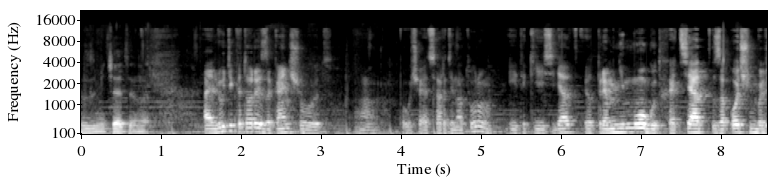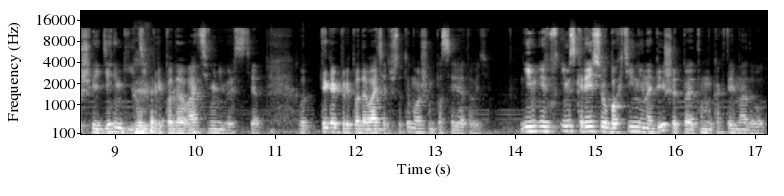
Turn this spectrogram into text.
Замечательно. А люди, которые заканчивают, а, получается, ординатуру, и такие сидят, и вот прям не могут, хотят за очень большие деньги идти преподавать в университет. Вот ты как преподаватель, что ты можешь им посоветовать? Им, им, им, скорее всего, Бахтин не напишет, поэтому как-то им надо вот...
